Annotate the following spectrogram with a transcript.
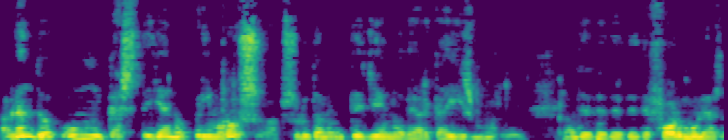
hablando un castellano primoroso, absolutamente lleno de arcaísmos, de, de, de, de fórmulas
